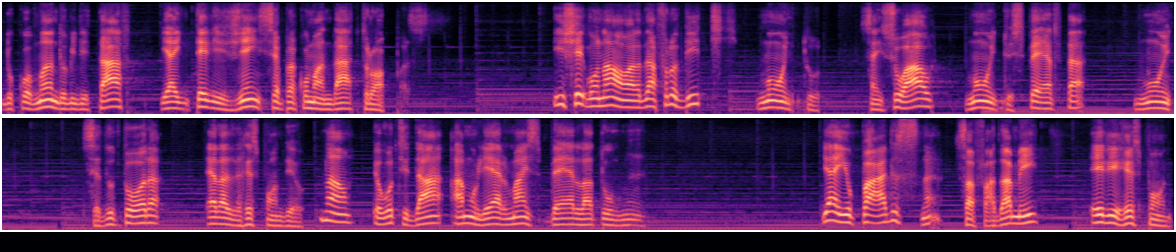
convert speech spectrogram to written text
do comando militar e a inteligência para comandar tropas. E chegou na hora da Afrodite, muito sensual, muito esperta, muito sedutora, ela respondeu: Não, eu vou te dar a mulher mais bela do mundo. E aí o Paris, né, safadamente, ele responde:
